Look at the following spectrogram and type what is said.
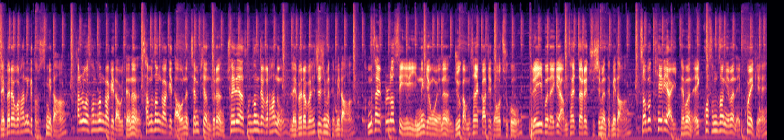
레벨업을 하는 게 더 좋습니다. 탈론 삼성각이 나올 때는 삼성각이 나오는 챔피언들은 최대한 삼성작을 한 후 레벨업을 해주시면 됩니다. 암살 플러스 1이 있는 경우에는 6 암살까지 넣어주고 드레이븐에게 암살자를 주시면 됩니다. 서브 캐리 아이템은 에코 삼성이면 에코에게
